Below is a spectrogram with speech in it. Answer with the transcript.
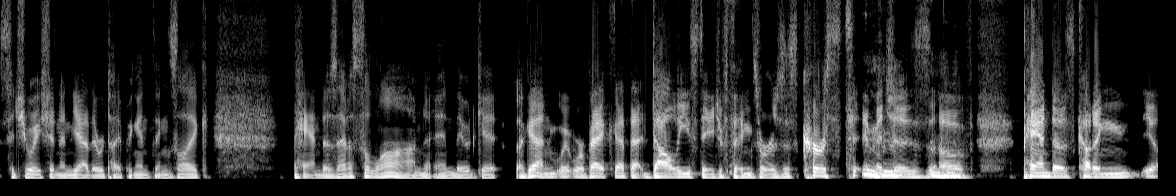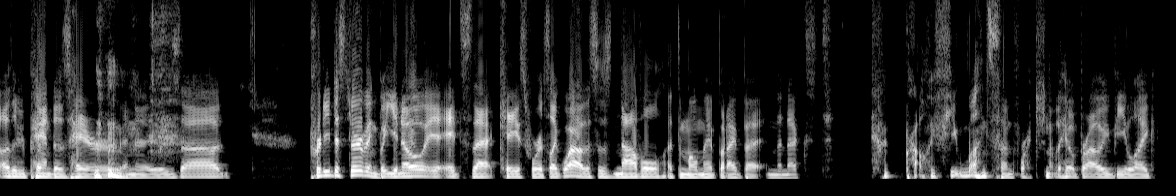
situation, and yeah, they were typing in things like pandas at a salon and they would get again we're back at that DALL-E stage of things where it's just cursed mm-hmm. images mm-hmm. of pandas cutting other pandas hair and it was uh pretty disturbing. But you know, it, it's that case where it's like, wow, this is novel at the moment, but I bet in the next probably few months, unfortunately, it'll probably be like,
